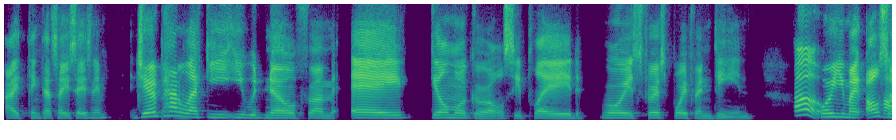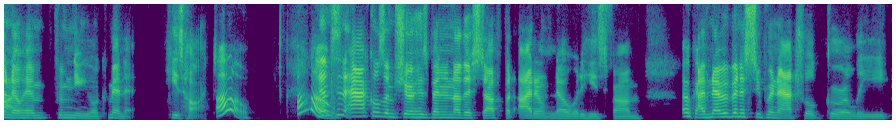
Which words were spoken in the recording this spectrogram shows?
I think that's how you say his name. Jared Padalecki, you would know from A, Gilmore Girls. He played Rory's first boyfriend, Dean. Oh. Or you might also hot. know him from New York Minute. He's hot. oh. Oh. Jensen Ackles, I'm sure, has been in other stuff, but I don't know what he's from. okay. I've never been a supernatural girly.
